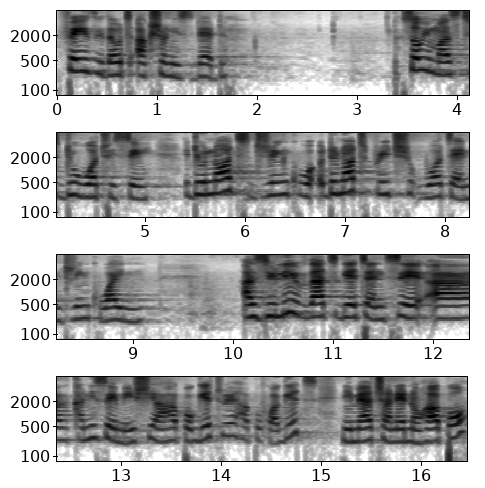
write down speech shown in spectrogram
Faith without action is dead. So we must do what we say. Do not drink, do not preach water and drink wine. As you leave that gate and say, uh, kanisa imeishia hapo gateway, hapo kwa gate, nimeacha neno hapo,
